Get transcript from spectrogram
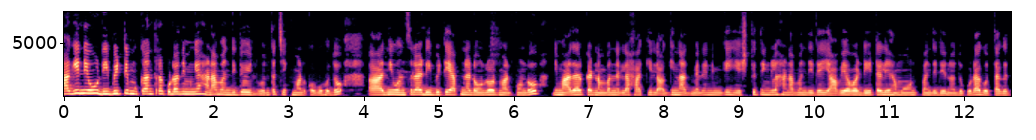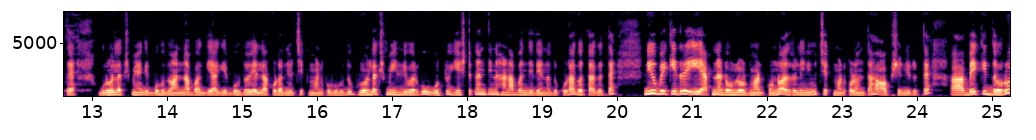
ಹಾಗೆ ನೀವು ಡಿ ಬಿ ಟಿ ಮುಖಾಂತರ ಕೂಡ ನಿಮಗೆ ಹಣ ಬಂದಿದೆಯೋ ಇಲ್ವೋ ಅಂತ ಚೆಕ್ ಮಾಡ್ಕೋಬಹುದು. ನೀವು ಒಂದ್ಸಲ ಡಿ ಬಿ ಟಿ ಆ್ಯಪ್ನ ಡೌನ್ಲೋಡ್ ಮಾಡಿಕೊಂಡು ನಿಮ್ಮ ಆಧಾರ್ ಕಾರ್ಡ್ ನಂಬರ್ನೆಲ್ಲ ಹಾಕಿ ಲಾಗಿನ್ ಆದಮೇಲೆ ನಿಮಗೆ ಎಷ್ಟು ತಿಂಗಳ ಹಣ ಬಂದಿದೆ, ಯಾವ್ಯಾವ ಡೇಟಲ್ಲಿ ಅಮೌಂಟ್ ಬಂದಿದೆ ಅನ್ನೋದು ಕೂಡ ಗೊತ್ತಾಗುತ್ತೆ. ಗೃಹಲಕ್ಷ್ಮಿ ಆಗಿರಬಹುದು, ಅನ್ನಭಾಗ್ಯ ಆಗಿರಬಹುದು, ಎಲ್ಲ ಕೂಡ ನೀವು ಚೆಕ್ ಮಾಡ್ಕೋಬಹುದು. ಗೃಹಲಕ್ಷ್ಮಿ ಇಲ್ಲಿವರೆಗೂ ಒಟ್ಟು ಎಷ್ಟು ಕಂತಿನ ಹಣ ಬಂದಿದೆ ಅನ್ನೋದು ಕೂಡ ಗೊತ್ತಾಗುತ್ತೆ. ನೀವು ಬೇಕಿದ್ರೆ ಈ ಆ್ಯಪ್ನ ಡೌನ್ಲೋಡ್ ಮಾಡಿಕೊಂಡು ಅದರಲ್ಲಿ ನೀವು ಚೆಕ್ ಮಾಡ್ಕೊಳ್ಳೋಂತಹ ಆಪ್ಷನ್ ಇರುತ್ತೆ. ಬೇಕಿದ್ದವರು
